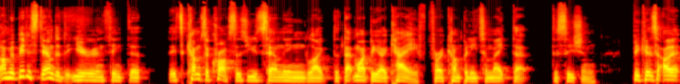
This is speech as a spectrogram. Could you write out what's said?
I'm a bit astounded that you and think that it comes across as you sounding like that that might be okay for a company to make that decision. because I,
